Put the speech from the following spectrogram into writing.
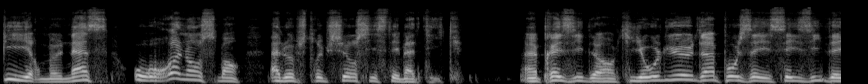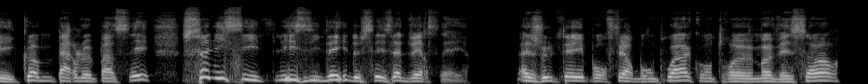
pires menaces au renoncement à l'obstruction systématique un président qui, au lieu d'imposer ses idées comme par le passé, sollicite les idées de ses adversaires. Ajouter pour faire bon poids contre mauvais sort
